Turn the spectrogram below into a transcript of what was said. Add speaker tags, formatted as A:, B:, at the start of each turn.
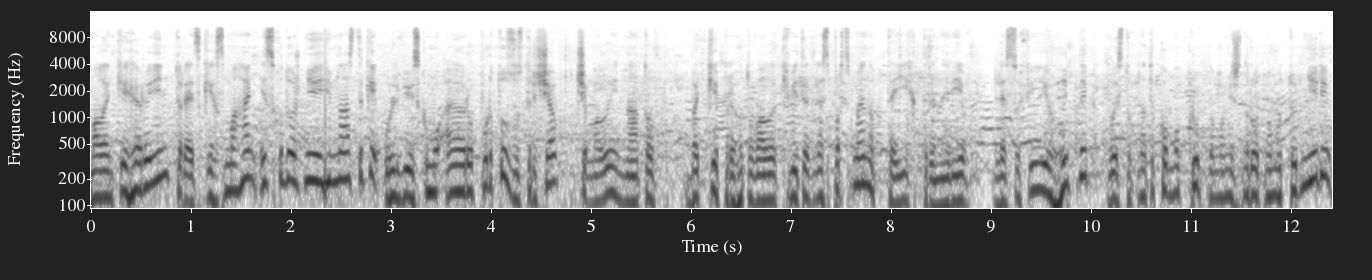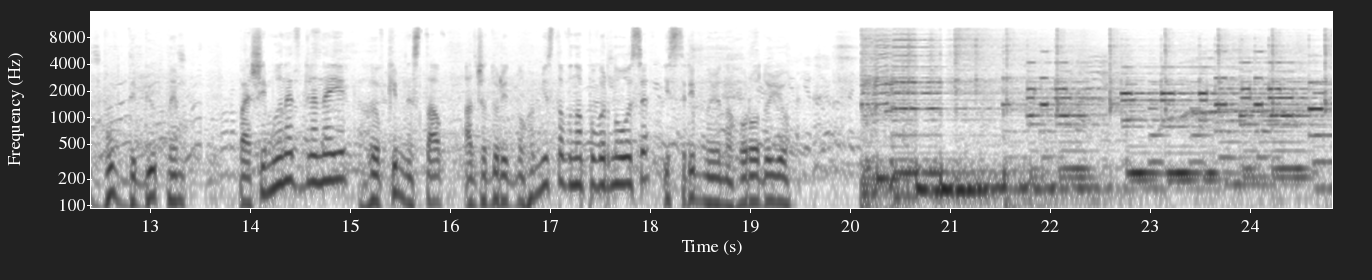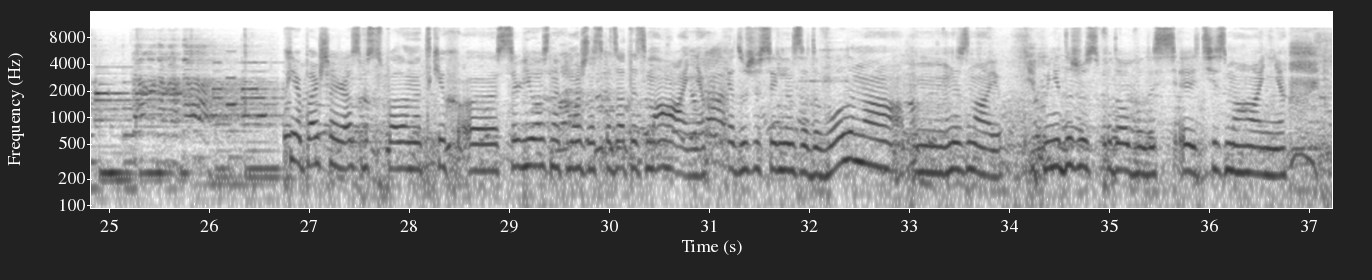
A: Маленький героїнь турецьких змагань із художньої гімнастики у львівському аеропорту зустрічав чималий натовп. Батьки приготували квіти для спортсменок та їх тренерів. Для Софії Гутник виступ на такому крупному міжнародному турнірі був дебютним. Перший млинець для неї гливким не став, адже до рідного міста вона повернулася із срібною нагородою.
B: Я перший раз виступала на таких е, серйозних, можна сказати, змаганнях. Я дуже сильно задоволена. Не знаю. Мені дуже сподобались е, ці змагання.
